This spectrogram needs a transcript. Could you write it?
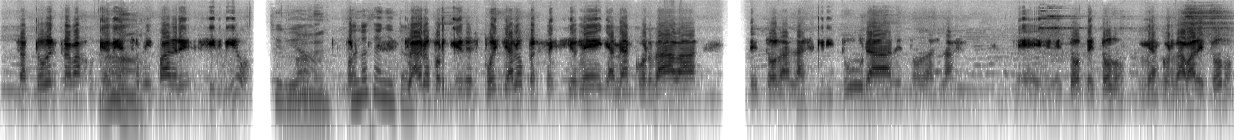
O sea, todo el trabajo que había Ah. hecho mi padre sirvió. Sirvió. Vale. Con 12 añitos. Claro, porque después ya lo perfeccioné, ya me acordaba de toda la escritura, de todas las... eh, de, to- de todo, me acordaba de todo.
